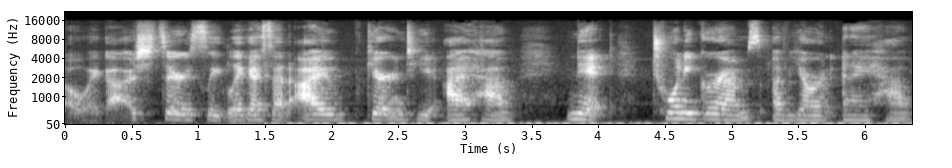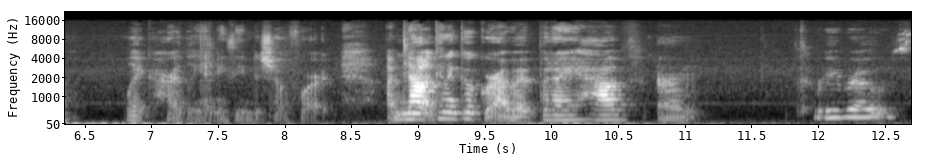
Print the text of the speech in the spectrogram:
Oh my gosh, seriously. Like I said, I guarantee I have knit 20 grams of yarn and I have like hardly anything to show for it. I'm not gonna go grab it, but I have um, three rows,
